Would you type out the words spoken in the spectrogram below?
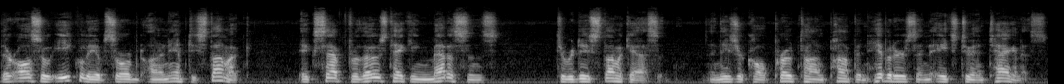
They're also equally absorbed on an empty stomach, except for those taking medicines to reduce stomach acid, and these are called proton pump inhibitors and H2 antagonists.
